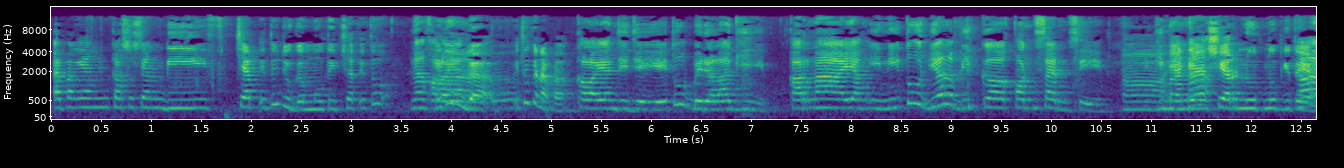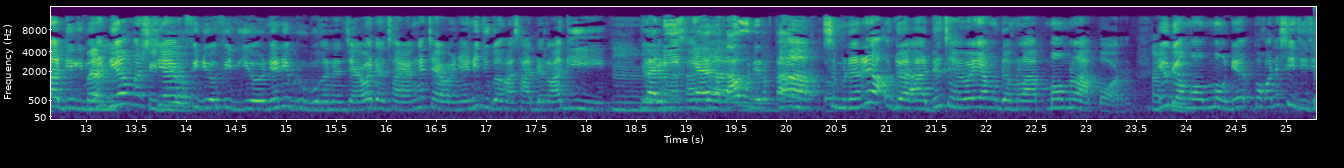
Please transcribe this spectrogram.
apa yang kasus yang di chat itu juga multi chat itu Nah, kalau itu yang- enggak itu kenapa kalau yang JJY itu beda lagi karena yang ini tuh dia lebih ke konsen sih. Oh, yang dia share nude nude gitu ya? Ah, dia gimana? Dan dia nge-share video. video-videonya dia berhubungan dengan cewek dan sayangnya ceweknya ini juga nggak sadar lagi. Hmm. Nggak di- nggak ya, nggak tahu direkam. Ah, gitu. sebenarnya udah ada cewek yang udah melap- mau melapor. Dia Tapi- udah ngomong dia pokoknya si JJ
